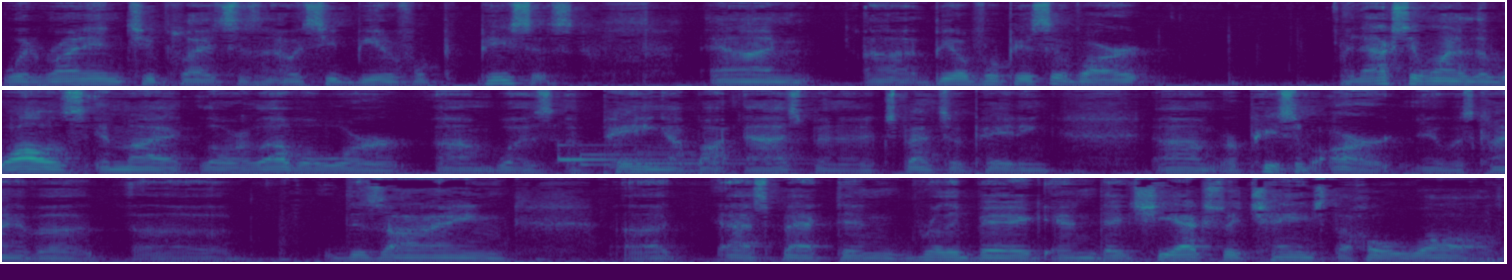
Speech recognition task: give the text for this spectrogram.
would run into places and I would see beautiful pieces and uh, beautiful piece of art. And actually, one of the walls in my lower level were um, was a painting I bought in Aspen, an expensive painting um, or piece of art. It was kind of a, a design uh, aspect and really big. And they, she actually changed the whole wall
